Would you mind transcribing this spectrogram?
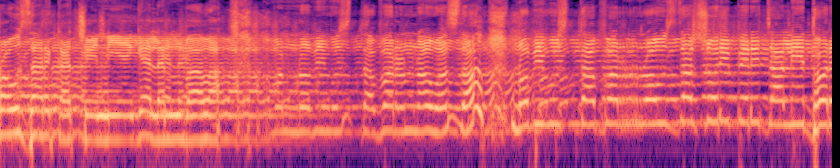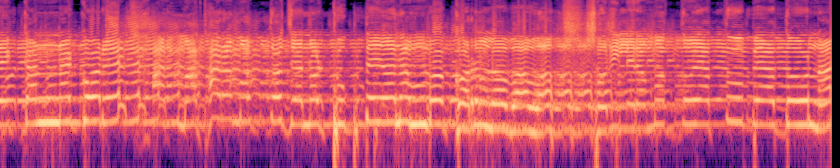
রৌজার কাছে নিয়ে গেলেন বাবা, আমার নবী নওয়াজা, নবী রৌজা শরীফের জালি ধরে কান্না করে আর মাথার মধ্যে যেন ঠুকতে আরম্ভ করল বাবা। শরীরের মধ্যে এত বেদনা,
